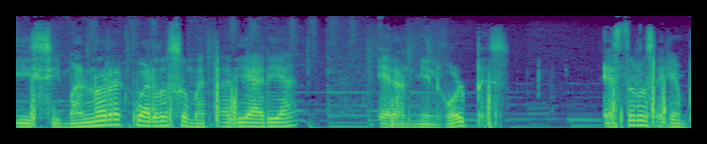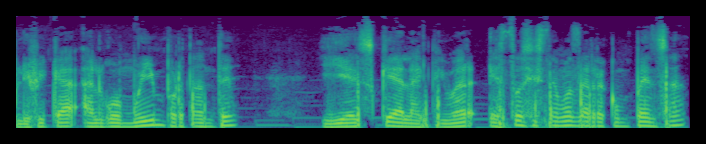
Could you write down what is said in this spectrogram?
Y si mal no recuerdo, su meta diaria eran mil golpes. Esto nos ejemplifica algo muy importante y es que al activar estos sistemas de recompensa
